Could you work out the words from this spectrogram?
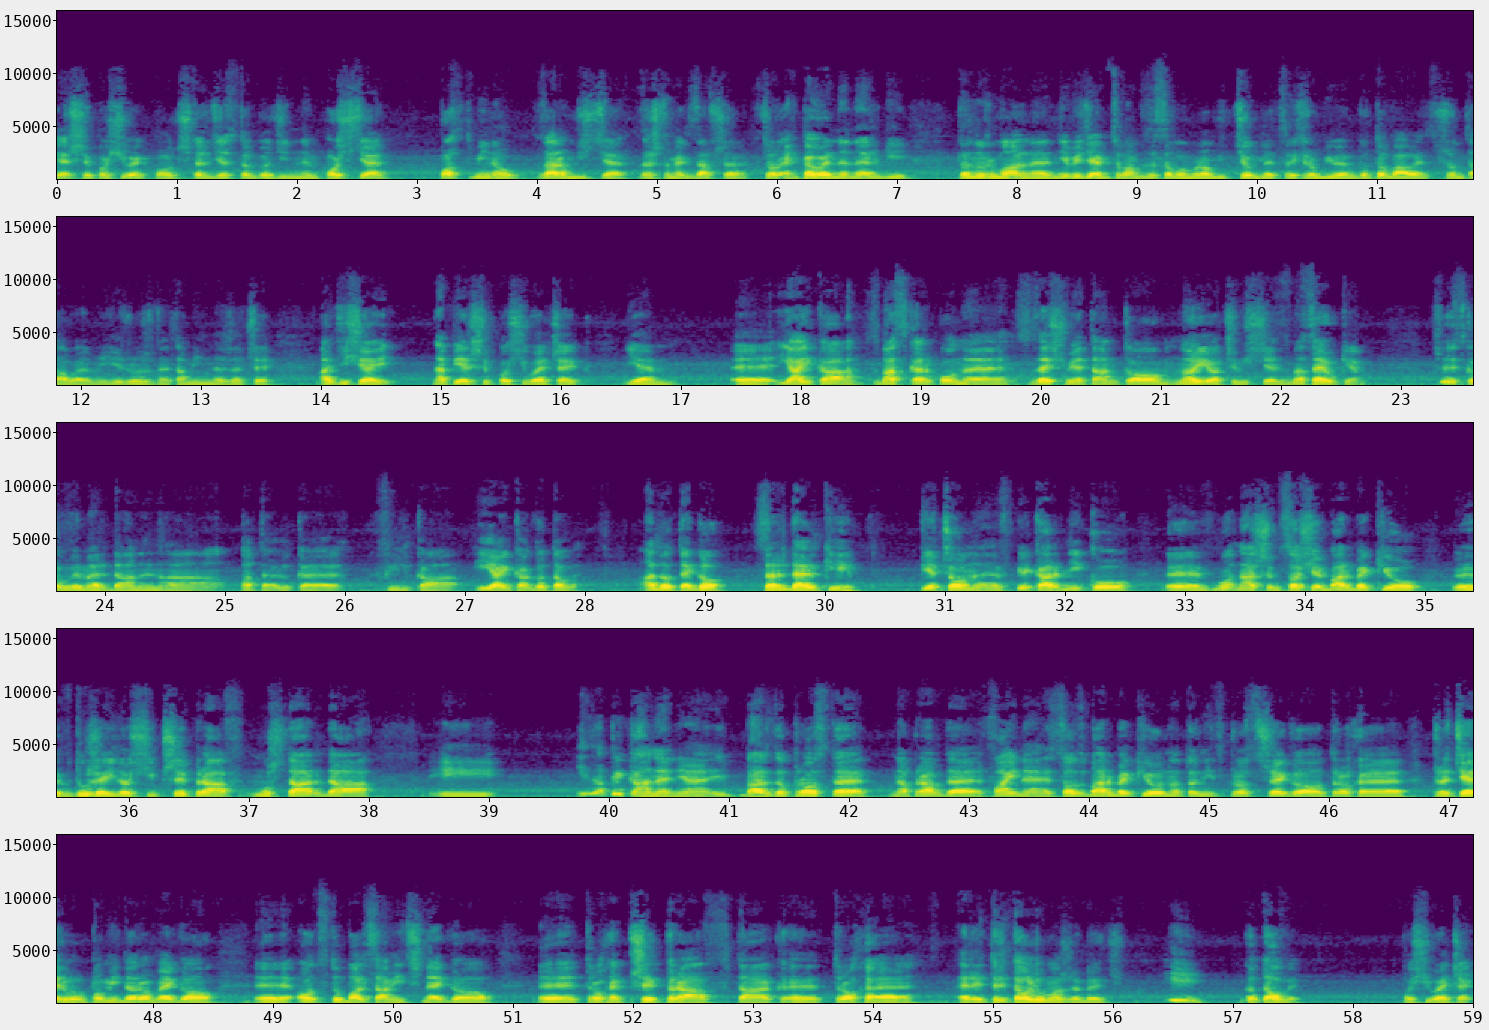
Pierwszy posiłek po 40-godzinnym poście. Post minął zarąbiście, zresztą jak zawsze. Wczoraj pełen energii, to normalne. Nie wiedziałem co mam ze sobą robić, ciągle coś robiłem, gotowałem, sprzątałem i różne tam inne rzeczy. A dzisiaj na pierwszy posiłeczek jem e, jajka z mascarpone, ze śmietanką, no i oczywiście z masełkiem. Wszystko wymerdane na patelkę, chwilka i jajka gotowe. A do tego serdelki pieczone w piekarniku e, w naszym sosie barbecue e, w dużej ilości przypraw, musztarda i, i zapiekane, nie? I bardzo proste, naprawdę fajne. Sos barbecue, no to nic prostszego, trochę przecieru pomidorowego, e, octu balsamicznego, trochę przypraw, tak, trochę erytrytolu może być i gotowy posiłeczek.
